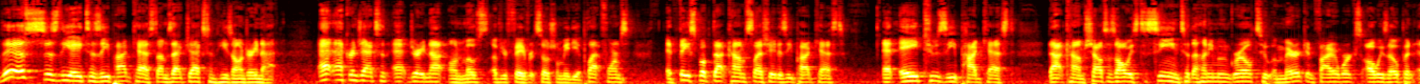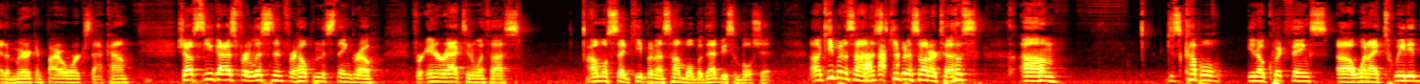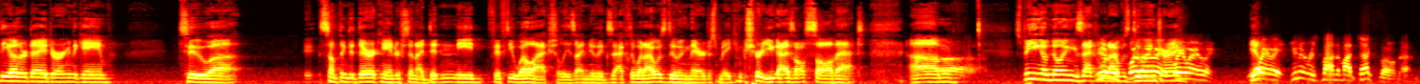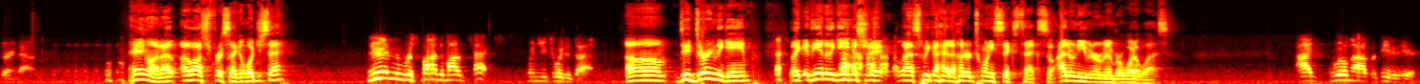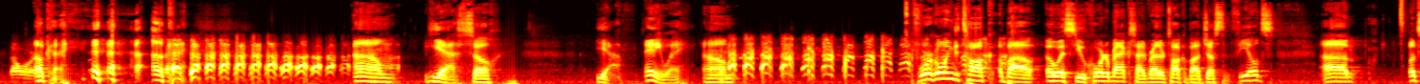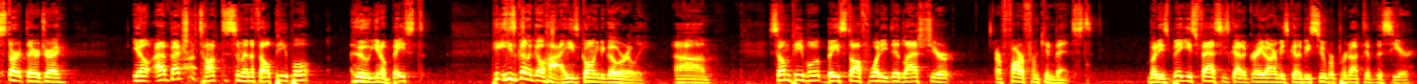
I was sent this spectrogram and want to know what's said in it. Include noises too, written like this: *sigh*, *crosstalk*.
This is the A to Z podcast. I'm Zach Jackson. He's Andre Knott. At Akron Jackson, at Dre Knott on most of your favorite social media platforms. At Facebook.com slash A to Z podcast. At A to Z podcast.com. Shouts as always to Scene, to the Honeymoon Grill, to American Fireworks, always open at AmericanFireworks.com. Shouts to you guys for listening, for helping this thing grow, for interacting with us. I almost said keeping us humble, but that'd be some bullshit. Uh, keeping us honest, keeping us on our toes. Um, just a couple, you know, quick things. Uh, when I tweeted the other day during the game to uh, something to Derek Anderson, I didn't need 50 well actuallys. I knew exactly what I was doing there, just making *laughs* sure you guys all saw that. Um, speaking of knowing exactly what I was wait, doing, wait, Dre. Wait, wait, wait. Yep. Wait, wait. You didn't respond to my text, though, during that. Hang on, I, I lost you for a second. What'd you say? You didn't respond to my text when you tweeted that. Um, dude, during the game, like at the end of the game yesterday, *laughs* last week, I had 126 texts, so I don't even remember what it was. I will not repeat it here. Don't worry. Okay. *laughs* okay. *laughs* Um, yeah. So, yeah. Anyway, um, if we're going to talk about OSU quarterbacks, I'd rather talk about Justin Fields. Um, let's start there, Dre. You know, I've actually talked to some NFL people who, you know, based he, he's going to go high. He's going to go early. Um, some people, based off what he did last year, are far from convinced. But he's big, he's fast, he's got a great arm. He's going to be super productive this year.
